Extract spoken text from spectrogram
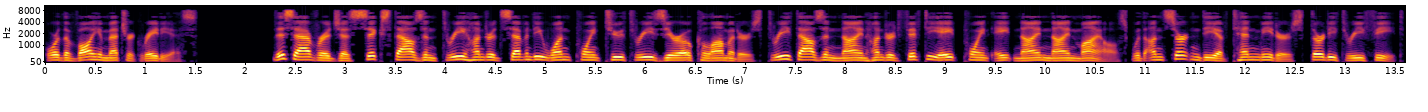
or the volumetric radius. This average is 6371.230 kilometers, 3958.899 miles with uncertainty of 10 meters, 33 feet.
